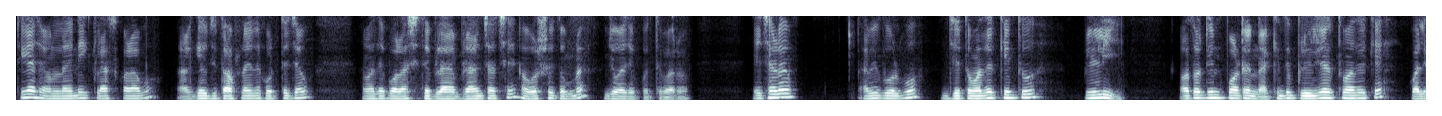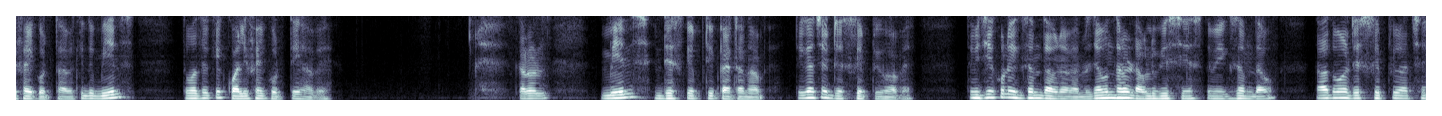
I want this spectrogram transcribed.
ঠিক আছে অনলাইনেই ক্লাস করাবো। আর কেউ যদি অফলাইনে করতে চাও, আমাদের পলাশিতে ব্রাঞ্চ আছে, অবশ্যই তোমরা যোগাযোগ করতে পারো। এছাড়া আমি বলব যে, তোমাদের কিন্তু প্রিলি অতটা ইম্পর্টেন্ট না, কিন্তু প্রিলিটা তোমাদেরকে কোয়ালিফাই করতে হবে। কিন্তু মেন্স তোমাদেরকে কোয়ালিফাই করতেই হবে। কারণ মেন্স ডেসক্রিপটিভ প্যাটার্ন হবে। ঠিক আছে ডেসক্রিপটিভ হবে। তুমি যে কোনো এক্সাম দাও না কেন, যেমন ধরো ডাব্লিউবিসিএস তুমি এক্সাম দাও, তাও তোমার ডেসক্রিপটিভ আছে।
